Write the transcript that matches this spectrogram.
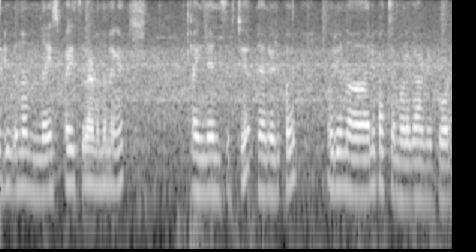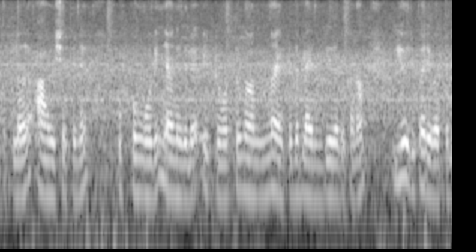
എരിവ്? നന്നായി സ്പൈസ് വേണമെന്നുണ്ടെങ്കിൽ അതിനനുസരിച്ച് ഞാനൊരു ഒരു നാല് പച്ചമുളകാണ് ഇട്ട് കൊടുത്തിട്ടുള്ളത്. ആവശ്യത്തിന് ഉപ്പും കൂടി ഞാനിതിൽ ഇട്ട് കൊടുത്ത് നന്നായിട്ട് ഇത് ബ്ലെൻഡ് ചെയ്തെടുക്കണം. ഈ ഒരു പരുവത്തിൽ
